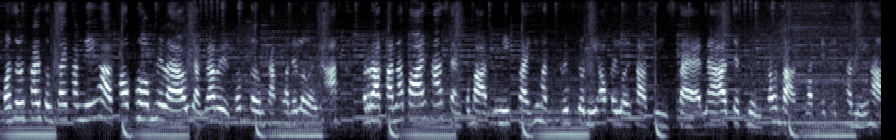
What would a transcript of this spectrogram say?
เพราะฉะนั้นใครสนใจคันนี้ค่ะ เข้าเพิ่มให้แล้ว อยากได้รายละเอียดเพิ่มเติมทักมาได้เลยนะ ราคาหน้าป้าย 5 0 0 0 0กว่าบาทมีใครที่มาทริปตัวนี้เอาไปเลยค่ะ 4 0 0 0 0นะคะ79บาทสำหรับ SS คันนี้ค่ะ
